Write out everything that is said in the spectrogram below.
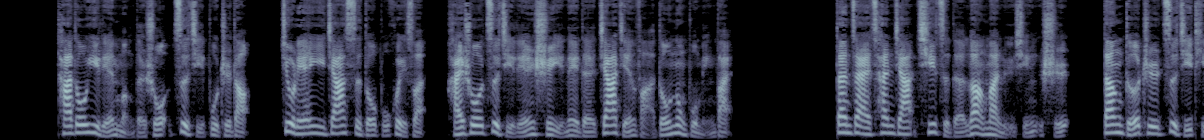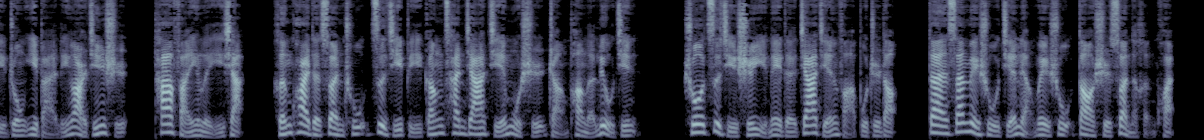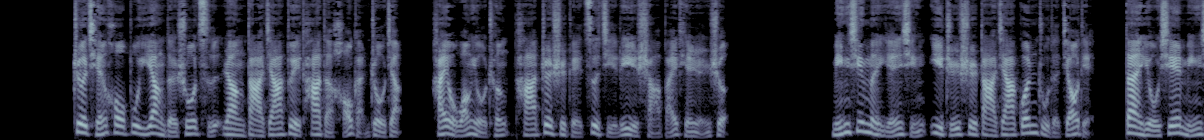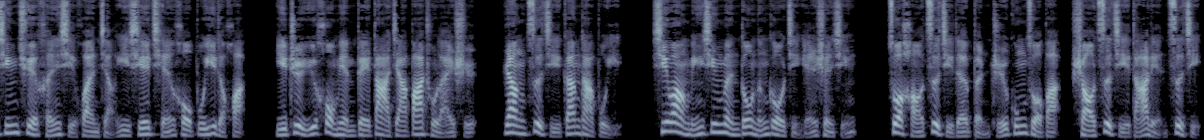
他都一脸懵的说自己不知道，就连一加四都不会算，还说自己连十以内的加减法都弄不明白。但在参加妻子的浪漫旅行时，当得知自己体重一百零二斤时，他反应了一下，很快的算出自己比刚参加节目时长胖了六斤，说自己十以内的加减法不知道，但三位数减两位数倒是算得很快。这前后不一样的说辞，让大家对他的好感骤降。还有网友称他这是给自己立傻白甜人设。明星们言行一直是大家关注的焦点，但有些明星却很喜欢讲一些前后不一的话，以至于后面被大家扒出来时，让自己尴尬不已。希望明星们都能够谨言慎行，做好自己的本职工作吧，少自己打脸自己。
